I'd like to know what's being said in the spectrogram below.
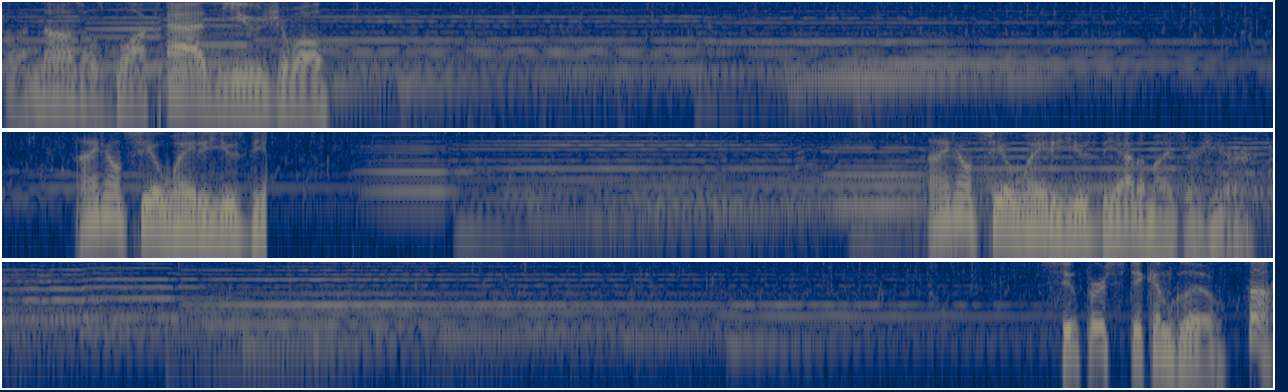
Well, the nozzle's blocked as usual. I don't see a way to use the. I don't see a way to use the atomizer here. Super Stickum Glue. Huh,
